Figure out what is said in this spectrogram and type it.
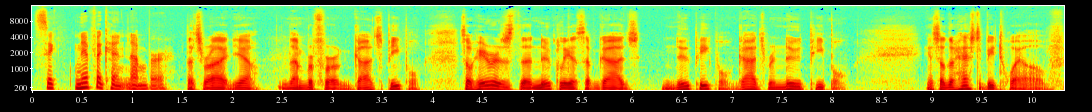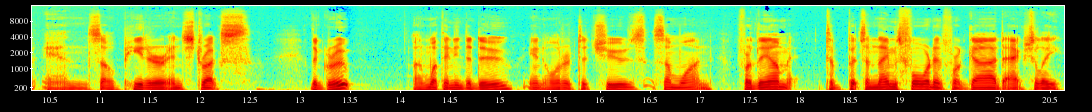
significant number. That's right, yeah. Number for God's people. So here is the nucleus of God's new people, God's renewed people. And so there has to be 12. And so Peter instructs the group on what they need to do in order to choose someone, for them to put some names forward, and for God to actually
